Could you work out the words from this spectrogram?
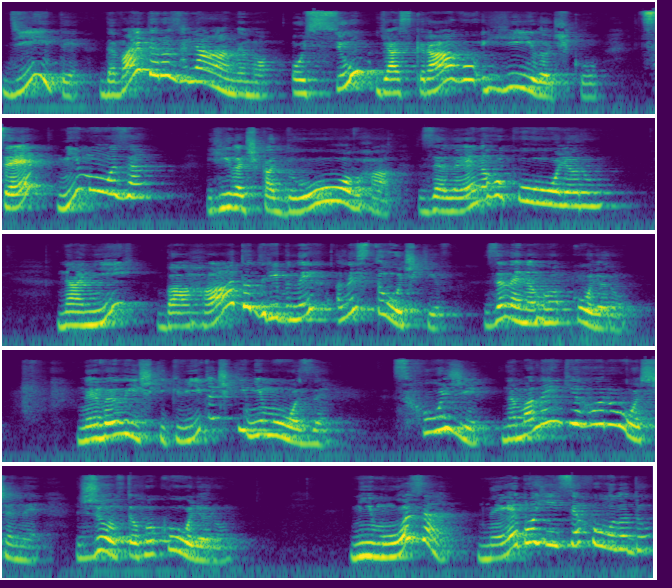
Діти, давайте розглянемо ось цю яскраву гілочку. Це мімоза. Гілочка довга, зеленого кольору. На ній багато дрібних листочків зеленого кольору. Невеличкі квіточки мімози схожі на маленькі горошини жовтого кольору. Мімоза не боїться холоду,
